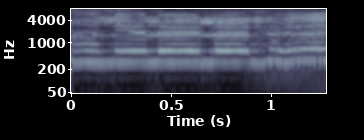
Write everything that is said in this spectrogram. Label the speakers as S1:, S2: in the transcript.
S1: Hallelujah.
